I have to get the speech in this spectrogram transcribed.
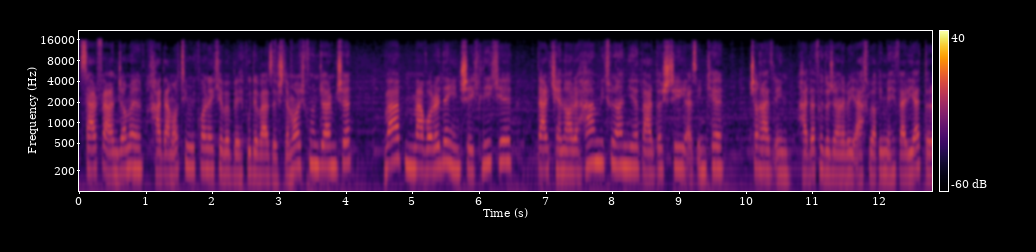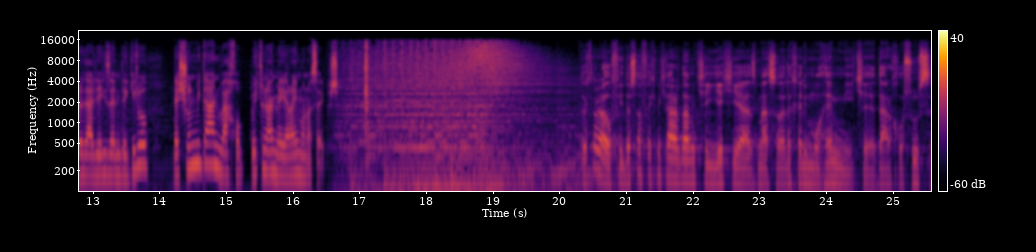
صرف انجام خدماتی می‌کنه که به بهبود وضع اجتماعش منجر میشه و موارد این شکلی که در کنار هم می‌تونن یه برداشتی از اینکه چقدر این هدف دو جانبه اخلاقی محوریت داره در یک زندگی رو نشون میدن و خب می‌تونن معیارهای مناسبی باشه. دکتر رعوفی داشتم فکر می‌کردم که یکی از مسائل خیلی مهمی که در خصوص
